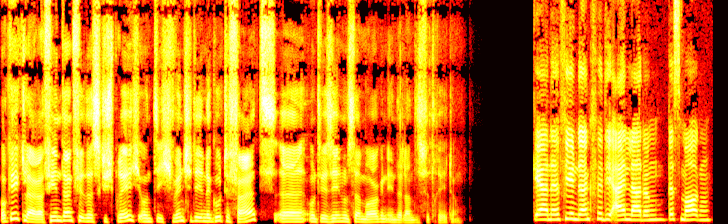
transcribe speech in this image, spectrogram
Okay, Clara, vielen Dank für das Gespräch und ich wünsche dir eine gute Fahrt äh, und wir sehen uns dann morgen in der Landesvertretung. Gerne, vielen Dank für die Einladung. Bis morgen.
